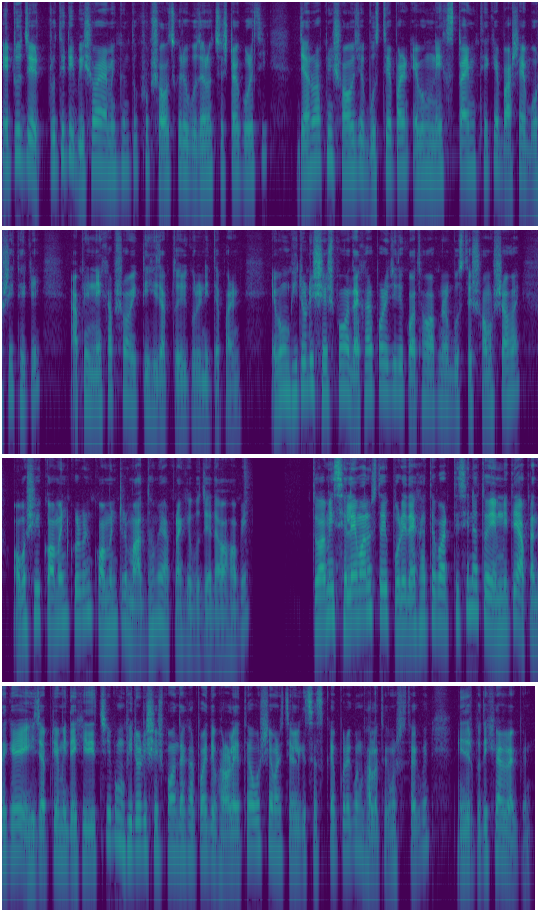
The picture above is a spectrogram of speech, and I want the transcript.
এ টু জেড প্রতিটি বিষয় আমি কিন্তু খুব সহজ করে বোঝানোর চেষ্টা করেছি, যেন আপনি সহজে বুঝতে পারেন এবং নেক্সট টাইম থেকে বাসায় বসে থেকে আপনি নেকআপ সহ একটি হিজাব তৈরি করে নিতে পারেন। এবং ভিডিওটি শেষ পর্যন্ত দেখার পরে যদি কোথাও আপনার বুঝতে সমস্যা হয়, অবশ্যই কমেন্ট করবেন কমেন্টের মাধ্যমে আপনাকে বুঝিয়ে দেওয়া হবে। তো আমি ছেলে মানুষ, তাই পরে দেখাতে পারতেছি না, তো এমনিতে আপনাদেরকে হিজাবটি আমি দেখিয়ে দিচ্ছি এবং ভিডিওটি শেষ পর্যন্ত দেখার পরে যদি ভালো লাগে অবশ্যই আমার চ্যানেলকে সাবস্ক্রাইব করে রাখবেন, ভালো থাকবেন, সুস্থ থাকবেন, নিজের প্রতি খেয়াল রাখবেন।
